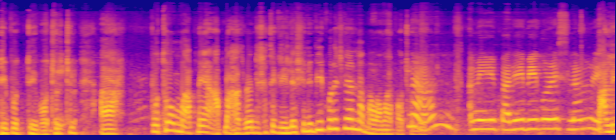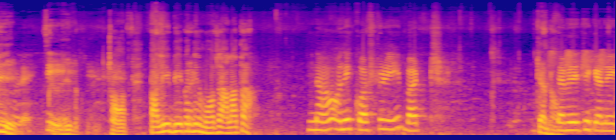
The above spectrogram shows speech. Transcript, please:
দীপক দুই বছর ছিল আহ, প্রথম আপনি আপনার হাজবেন্ডের সাথে রিলেশনে বিয়ে করেছিলেন না বাবা মার পছন্দ? না আমি পালিয়ে বিয়ে করেছিলাম পালিয়ে করে। জি। পালিয়ে বিয়ে করে কিন্তু মজা আলাদা? না অনেক কষ্টেরই বাট কেন? ফ্যামিলি থেকে অনেক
